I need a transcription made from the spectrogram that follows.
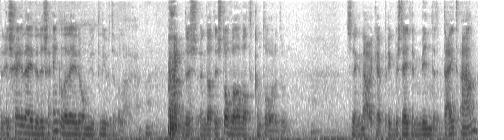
Er is geen reden, er is geen enkele reden om je tarieven te verlagen. Dus, en dat is toch wel wat kantoren doen. Ze denken, nou, ik, heb, ik besteed er minder tijd aan.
